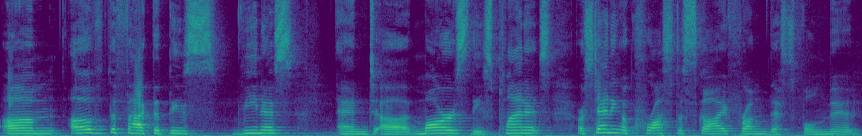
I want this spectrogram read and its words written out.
um, of the fact that these Venus, and uh, Mars, these planets, are standing across the sky from this full moon.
